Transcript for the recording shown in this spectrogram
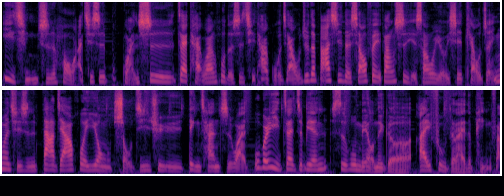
疫情之后啊，其实不管是在台湾或者是其他国家，我觉得巴西的消费方式也稍微有一些调整，因为其实大家会用手机去订餐之外，Uber E 在这边似乎没有那个 iFood 来的频繁，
